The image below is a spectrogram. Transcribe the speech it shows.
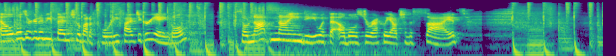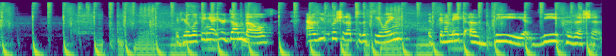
Elbows are gonna be bent to about a 45 degree angle. So not 90 with the elbows directly out to the sides. If you're looking at your dumbbells, as you push it up to the ceiling, it's gonna make a V, V position.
